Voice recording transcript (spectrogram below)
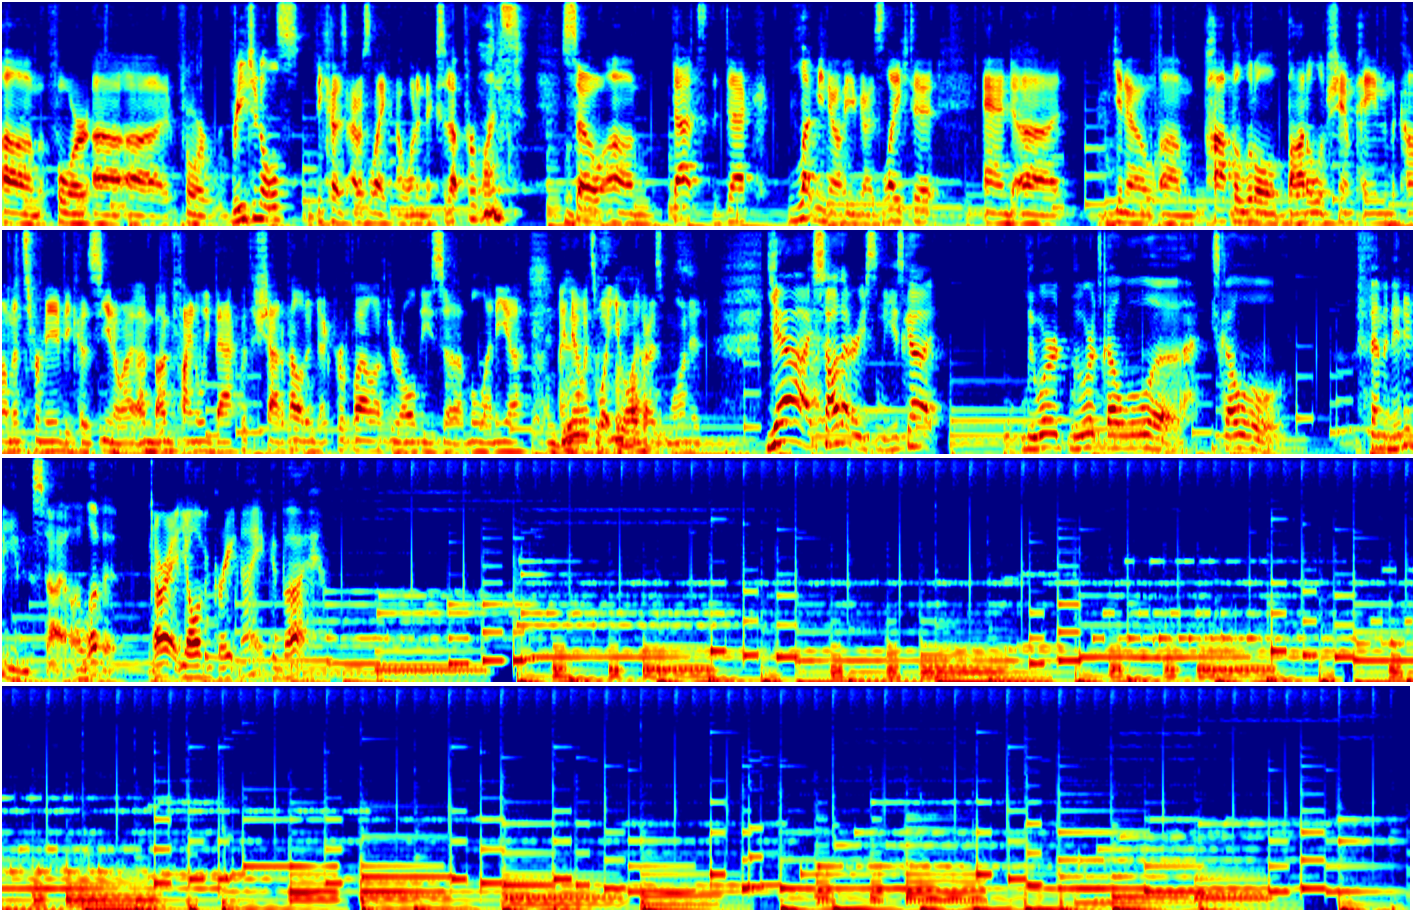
um, for uh, uh, for regionals because I was like, I want to mix it up for once. So um, that's the deck. Let me know how you guys liked it, and uh, you know, um, pop a little bottle of champagne in the comments for me because you know I, am I'm finally back with a Shadow Paladin deck profile after all these uh, millennia. And I know it's what you all guys wanted. Yeah, I saw that recently. He's got Luard. Luard's got a little. Uh, he's got a little femininity in the style. I love it. All right, y'all have a great night. Goodbye.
